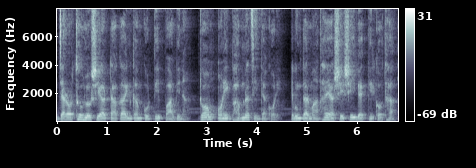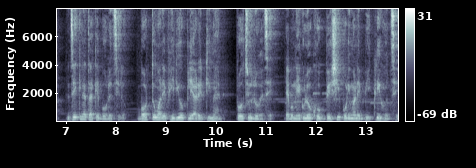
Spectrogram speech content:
যার অর্থ হলো সে আর টাকা ইনকাম করতে পারবে না। টম অনেক ভাবনা চিন্তা করে। এবং তার মাথায় আসে সেই ব্যক্তির কথা যে কিনা তাকে বলেছিল। বর্তমানে ভিডিও প্লেয়ারের ডিম্যান্ড প্রচুর রয়েছে এবং এগুলো খুব বেশি পরিমাণে বিক্রি হচ্ছে।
